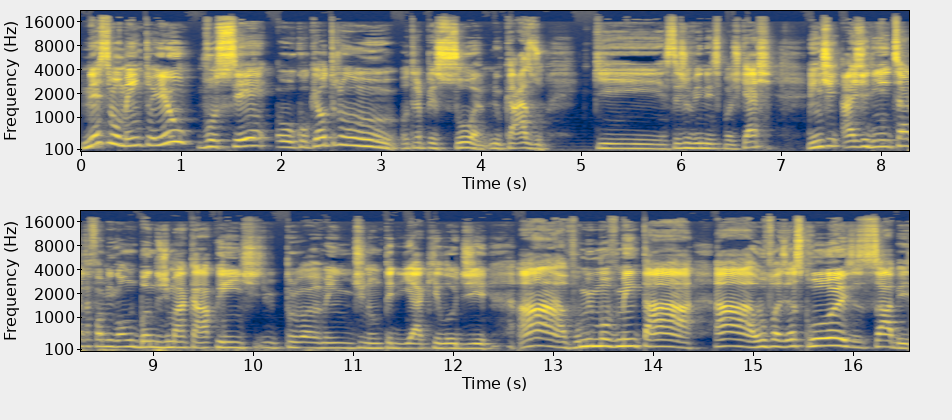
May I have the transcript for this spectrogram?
Nesse momento, eu, você ou qualquer outro, outra pessoa, no caso, que esteja ouvindo esse podcast, A gente agiria de certa forma igual um bando de macaco e a gente provavelmente não teria aquilo de ah, vou me movimentar, ah, vou fazer as coisas, sabe?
